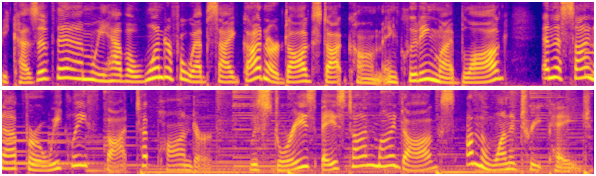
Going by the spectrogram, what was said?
Because of them, we have a wonderful website, godandourdogs.com, including my blog and a sign up for a weekly Thought to Ponder with stories based on my dogs on the Wanted Treat page.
